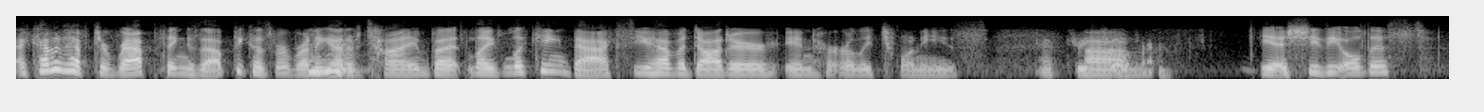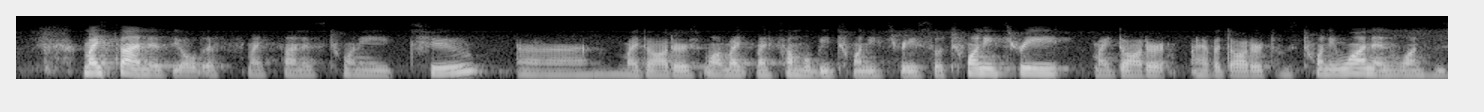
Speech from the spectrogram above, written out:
I kind of have to wrap things up because we're running mm-hmm. out of time, but like looking back, so you have a daughter in her early 20s. I have three um, children. Yeah, is she the oldest? My son is the oldest. My son is 22. Uh, my daughter's well, my my son will be 23. So 23. My daughter, I have a daughter who's 21 and one who's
